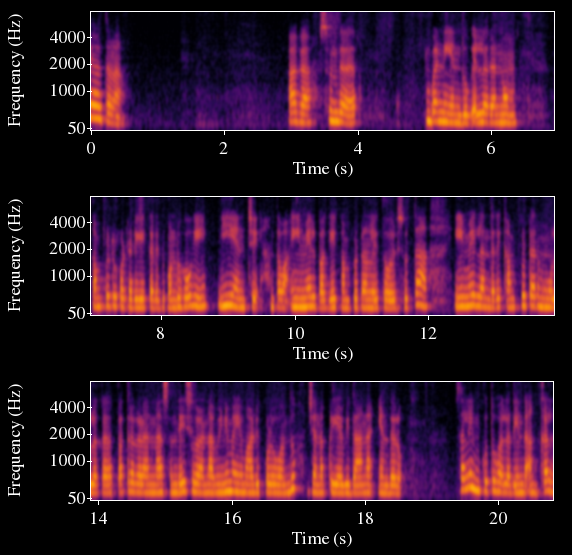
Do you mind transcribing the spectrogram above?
ಹೇಳ್ತಾಳ. ಆಗ ಸುಂದರ್, ಬನ್ನಿ ಎಂದು ಎಲ್ಲರನ್ನು ಕಂಪ್ಯೂಟರ್ ಕೊಠಡಿಗೆ ಕರೆದುಕೊಂಡು ಹೋಗಿ, ಈ ಅಂಚೆ ಅಥವಾ ಇಮೇಲ್ ಬಗ್ಗೆ ಕಂಪ್ಯೂಟರ್ನಲ್ಲಿ ತೋರಿಸುತ್ತಾ, ಇಮೇಲ್ ಅಂದರೆ ಕಂಪ್ಯೂಟರ್ ಮೂಲಕ ಪತ್ರಗಳನ್ನ, ಸಂದೇಶಗಳನ್ನ ವಿನಿಮಯ ಮಾಡಿಕೊಳ್ಳುವ ಒಂದು ಜನಪ್ರಿಯ ವಿಧಾನ ಎಂದರು. ಸಲೀಂ ಕುತೂಹಲದಿಂದ, ಅಂಕಲ್,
